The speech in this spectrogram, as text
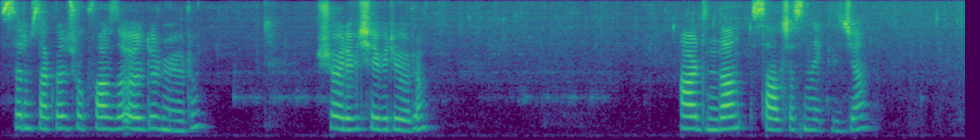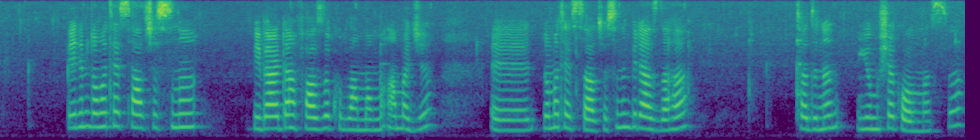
Sarımsakları çok fazla öldürmüyorum. Şöyle bir çeviriyorum. Ardından salçasını ekleyeceğim. Benim domates salçasını biberden fazla kullanmamın amacı e, domates salçasının biraz daha tadının yumuşak olması.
